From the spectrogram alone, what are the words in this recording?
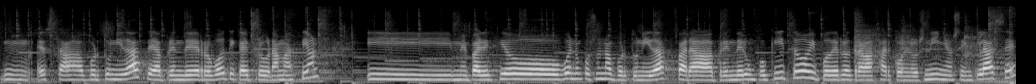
mm, esta oportunidad de aprender robótica y programación y me pareció bueno, pues una oportunidad para aprender un poquito y poderlo trabajar con los niños en clase.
